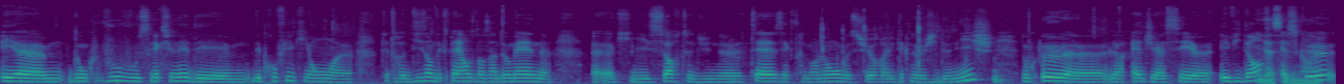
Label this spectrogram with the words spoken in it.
Et euh, donc, vous, vous sélectionnez des, profils qui ont euh, peut-être 10 ans d'expérience dans un domaine, euh, qui sortent d'une thèse extrêmement longue sur une technologie de niche. Donc, eux, leur edge est assez évident. Est-ce que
